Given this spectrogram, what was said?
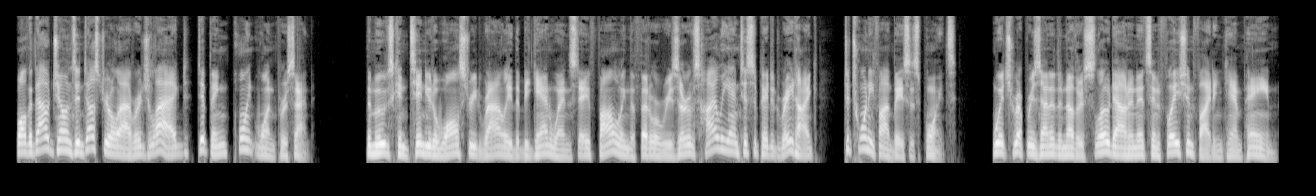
while the Dow Jones Industrial Average lagged, dipping 0.1%. The moves continued a Wall Street rally that began Wednesday following the Federal Reserve's highly anticipated rate hike to 25 basis points, which represented another slowdown in its inflation fighting campaign.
